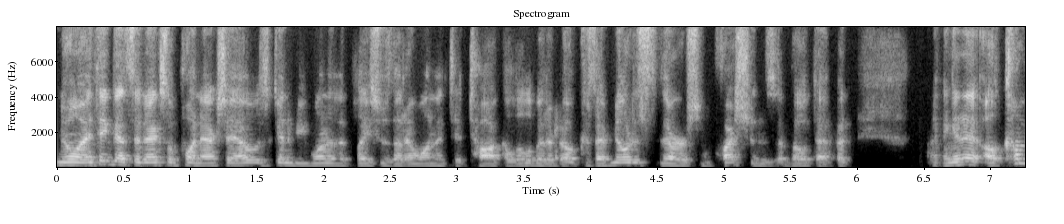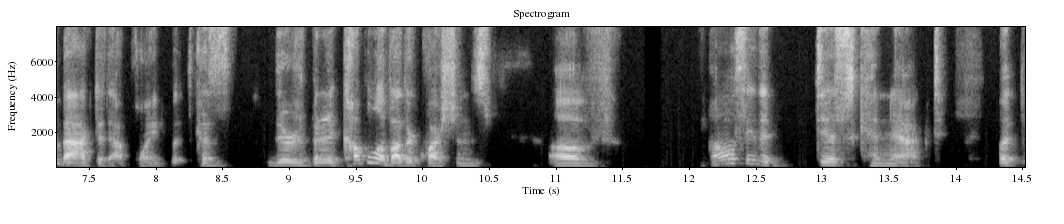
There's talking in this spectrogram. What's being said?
No, I think that's an excellent point. Actually, I was going to be one of the places that I wanted to talk a little bit about because I've noticed there are some questions about that, but I'm gonna, I'll come back to that point, but because there's been a couple of other questions of, I don't say the disconnect, but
